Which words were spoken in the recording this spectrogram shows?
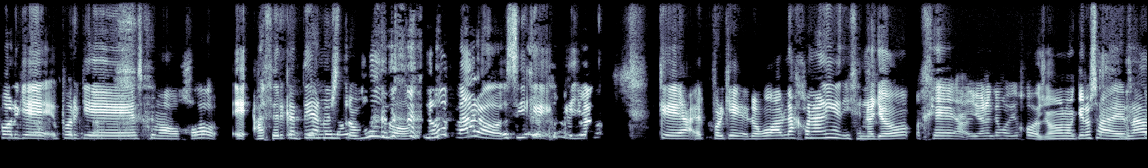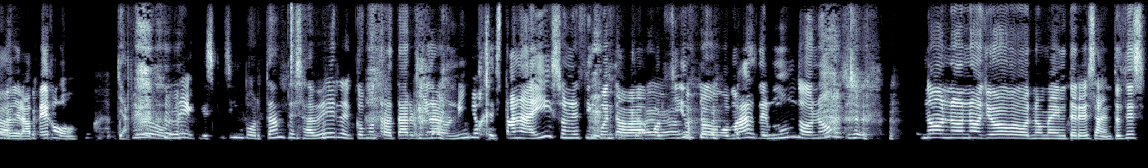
porque porque es como, ojo, acércate a nuestro mundo, ¿no? Claro, sí que, que yo que porque luego hablas con alguien y dices, no, yo, je, yo no tengo hijos, yo no quiero saber nada del apego. Ya, pero hombre, es que es importante saber cómo tratar bien a los niños que están ahí, son el 50% o más del mundo, ¿no? No, no, no, yo no me interesa. Entonces,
